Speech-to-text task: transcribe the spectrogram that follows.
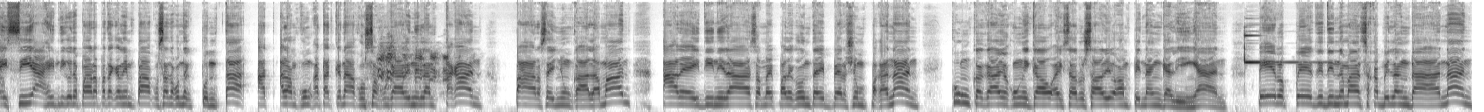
ay siya, hindi ko na para patagalin pa kung saan ako nagpunta at alam kong atat ka na kung saan ko galing nilang takan para sa inyong kaalaman, RID nila sa may palikong diversyong pakanan kung kagaya kung ikaw ay sa Rosario ang pinanggalingan. Pero pwede din naman sa kabilang daanan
